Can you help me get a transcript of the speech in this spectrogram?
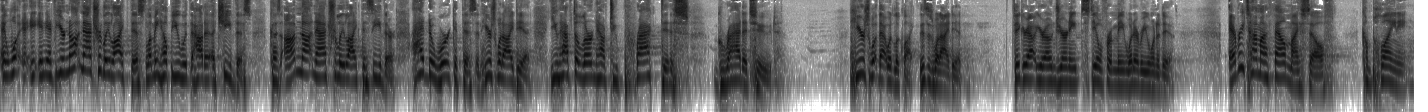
And what, and if you're not naturally like this, let me help you with how to achieve this. Cause I'm not naturally like this either. I had to work at this and here's what I did. You have to learn how to practice gratitude. Here's what that would look like. This is what I did. Figure out your own journey, steal from me, whatever you want to do. Every time I found myself complaining,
